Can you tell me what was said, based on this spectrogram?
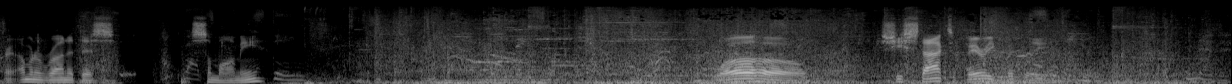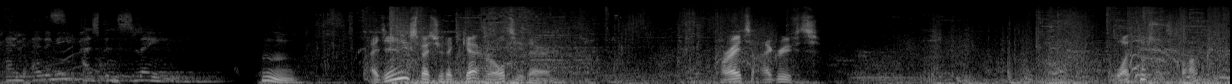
Alright, I'm gonna run at this Samami. Whoa! She stacked very quickly. An enemy has been slain. Hmm. I didn't expect her to get her ulti there. Alright, I griefed. What the fuck?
